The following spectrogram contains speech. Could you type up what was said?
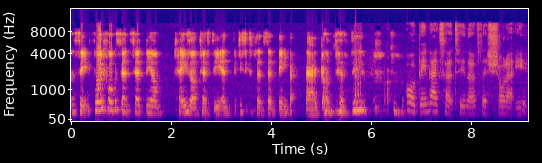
Let's see. Forty-four percent said the um taser testy, and fifty-six percent said beanbag gun testy. Oh, beanbags hurt too though if they're shot at you.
